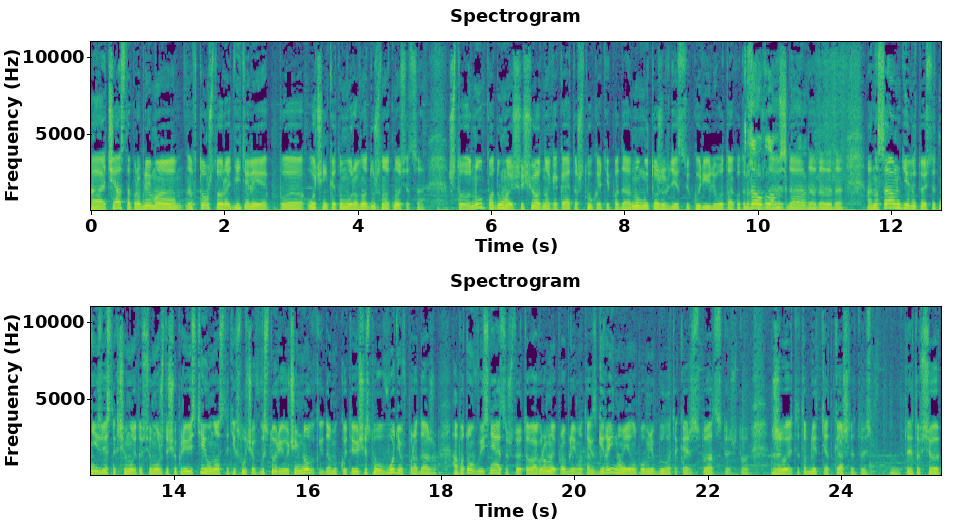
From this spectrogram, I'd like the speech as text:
а, часто проблема в том, что родители э, очень к этому равнодушно относятся, что, ну, подумаешь, еще одна какая-то штука, типа, да, ну, мы тоже в детстве курили, вот так вот За углом. Да, да, да, да, да. А на самом деле, то есть это неизвестно, к чему это все может еще привести. У нас таких случаев в истории очень много, когда мы какое-то вещество вводим в продажу, а потом выясняется, что это огромная проблема. Так с героином, я напомню, была такая же ситуация, то есть, что живые это таблетки от кашля, то есть это все.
